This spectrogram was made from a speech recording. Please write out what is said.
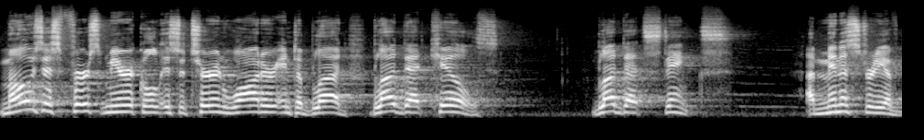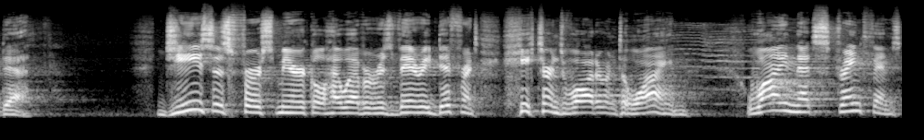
Moses' first miracle is to turn water into blood, blood that kills, blood that stinks a ministry of death. Jesus' first miracle, however, is very different. He turns water into wine. Wine that strengthens,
